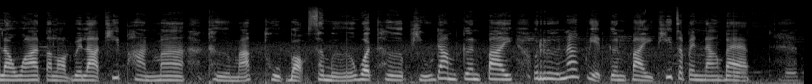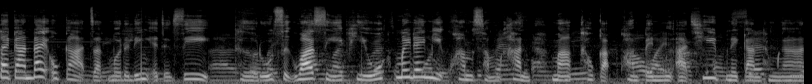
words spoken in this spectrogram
เล่าว่าตลอดเวลาที่ผ่านมา เธอมักถูกบอกเสมอว่าเธอผิวดำเกินไป หรือน่าเกลียดเกินไปที่จะเป็นนางแบบแต่การได้โอกาสจาก modeling agency เธอรู้สึกว่าสีผิวไม่ได้มีความสำคัญมากเท่ากับความเป็นมืออาชีพในการทำงาน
